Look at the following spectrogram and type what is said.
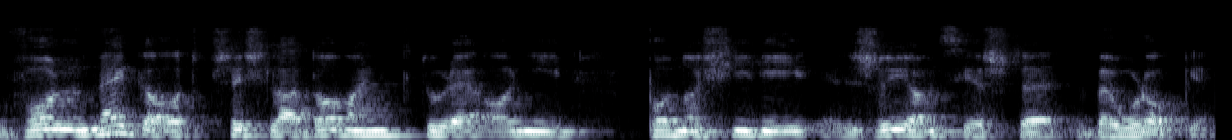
wolnego od prześladowań, które oni ponosili, żyjąc jeszcze w Europie.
